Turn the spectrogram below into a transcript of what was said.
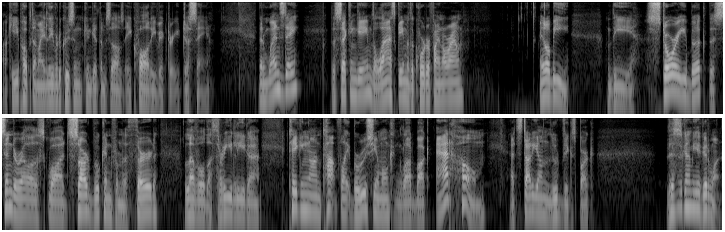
I'll keep hope that my Leverkusen can get themselves a quality victory. Just saying. Then Wednesday, the second game, the last game of the quarterfinal round, it'll be the storybook, the Cinderella squad, Saarbrücken from the third level, the three Liga, taking on top flight Borussia Mönchengladbach at home at Stadion Ludwigspark. This is going to be a good one.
